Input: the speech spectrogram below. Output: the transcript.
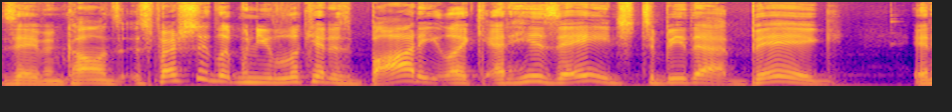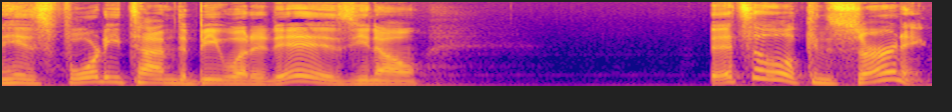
Zaven Collins, especially when you look at his body, like at his age to be that big and his 40 time to be what it is, you know, it's a little concerning.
